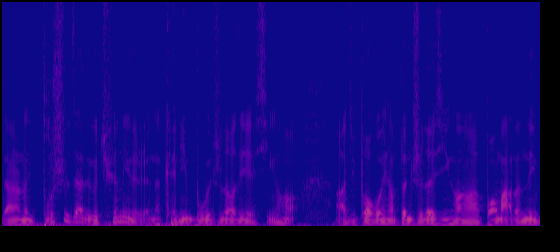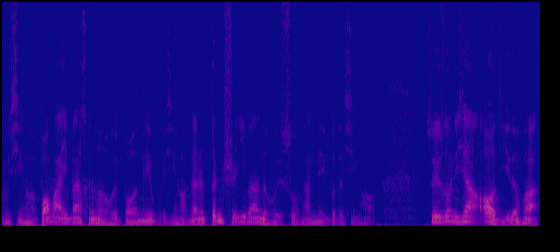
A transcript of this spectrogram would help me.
当然了，不是在这个圈内的人，他肯定不会知道这些型号啊，就包括像奔驰的型号啊，宝马的内部型号。宝马一般很少会报内部型号，但是奔驰一般都会说它内部的型号。所以说，你像奥迪的话，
